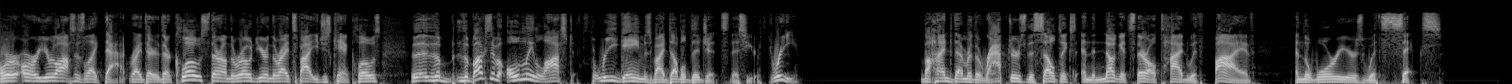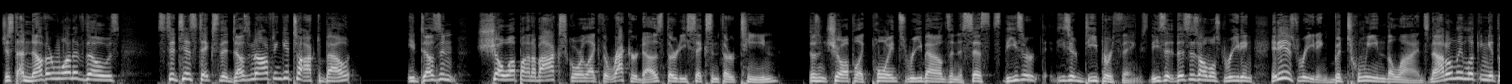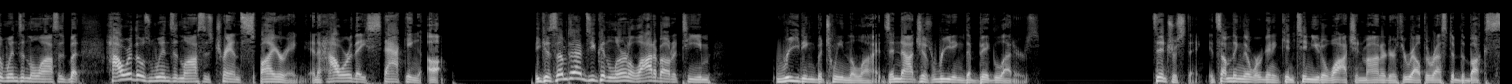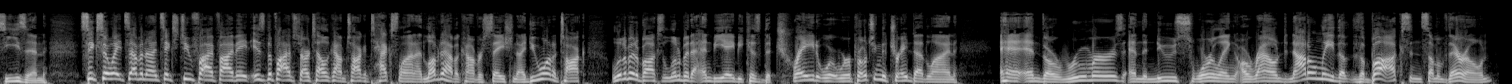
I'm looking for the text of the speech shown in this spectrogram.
or or your losses like that, right? They're they're close. They're on the road. You're in the right spot. You just can't close. The, the the Bucks have only lost three games by double digits this year. Three. Behind them are the Raptors, the Celtics, and the Nuggets. They're all tied with five, and the Warriors with six. Just another one of those statistics that doesn't often get talked about. It doesn't show up on a box score like the record does, 36 and 13 doesn't show up like points, rebounds, and assists. These are these are deeper things. These are, this is almost reading. It is reading between the lines. Not only looking at the wins and the losses, but how are those wins and losses transpiring, and how are they stacking up? Because sometimes you can learn a lot about a team reading between the lines and not just reading the big letters. It's interesting. It's something that we're going to continue to watch and monitor throughout the rest of the Bucks season. 608-796-2558 is the five-star telecom talking text line. I'd love to have a conversation. I do want to talk a little bit of Bucks, a little bit of NBA because the trade, we're, approaching the trade deadline and, and, the rumors and the news swirling around not only the, the Bucks and some of their own,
